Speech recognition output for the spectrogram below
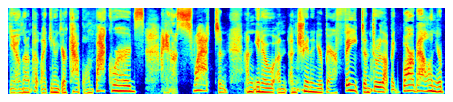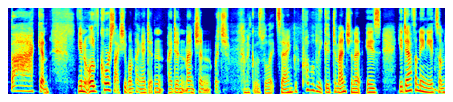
You know, I'm to put like, you know, your cap on backwards and you're to sweat and, and, you know, and, and train in your bare feet and throw that big barbell on your back. And, you know, well, of course, actually one thing I didn't, I didn't mention, which kind of goes without saying, but probably good to mention it is you definitely need some,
